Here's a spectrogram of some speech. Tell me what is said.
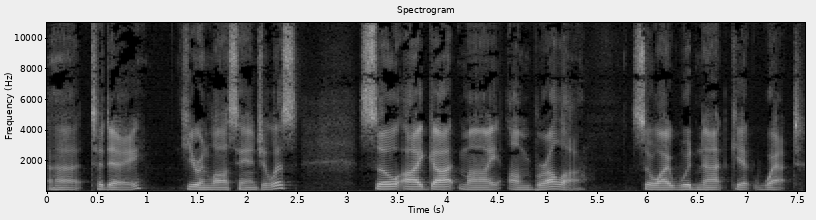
uh, today here in Los Angeles, So I got my umbrella so I would not get wet.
